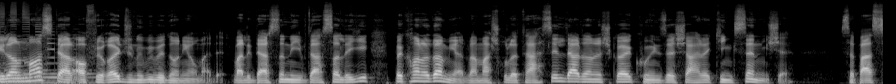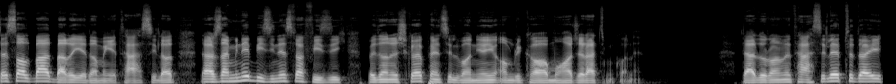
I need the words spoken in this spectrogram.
ایلان ماسک در آفریقای جنوبی به دنیا آمده ولی در سن 17 سالگی به کانادا میاد و مشغول تحصیل در دانشگاه کوینز شهر کینگستون میشه. سپس سه سال بعد برای ادامه تحصیلات در زمینه business و فیزیک به دانشگاه پنسیلوانیای آمریکا مهاجرت می‌کنه. در دوران تحصیل ابتدایی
